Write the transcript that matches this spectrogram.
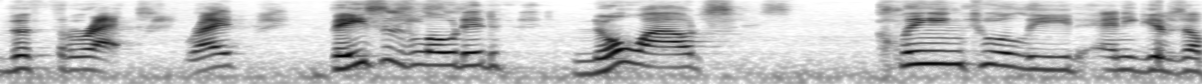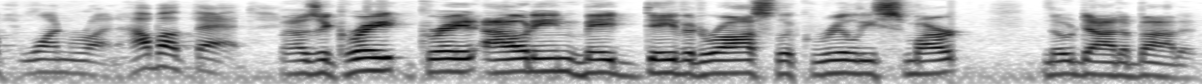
the threat, right? Bases loaded, no outs, clinging to a lead, and he gives up one run. How about that? That was a great, great outing. Made David Ross look really smart, no doubt about it.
